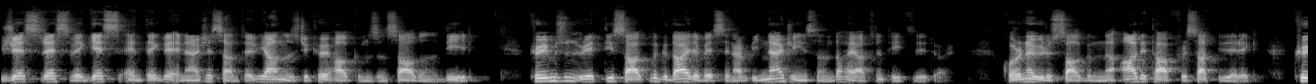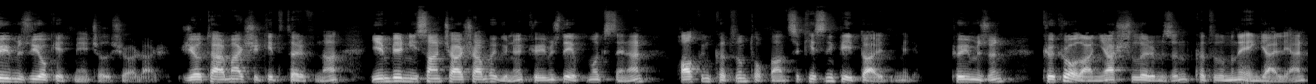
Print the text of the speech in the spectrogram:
JES, RES ve GES entegre enerji santrali yalnızca köy halkımızın sağlığını değil, köyümüzün ürettiği sağlıklı gıda ile beslenen binlerce insanın da hayatını tehdit ediyor. Koronavirüs salgınını adeta fırsat bilerek köyümüzü yok etmeye çalışıyorlar. Jeotermal şirketi tarafından 21 Nisan çarşamba günü köyümüzde yapılmak istenen halkın katılım toplantısı kesinlikle iptal edilmeli. Köyümüzün kökü olan yaşlılarımızın katılımını engelleyen,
